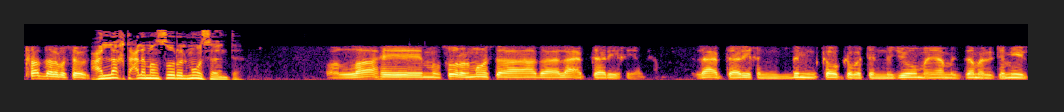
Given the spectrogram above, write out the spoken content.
تفضل أبو سعود. علقت على منصور الموسى أنت. والله منصور الموسى هذا لاعب تاريخي محمد. لاعب تاريخي من ضمن كوكبة النجوم أيام الزمن الجميل.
